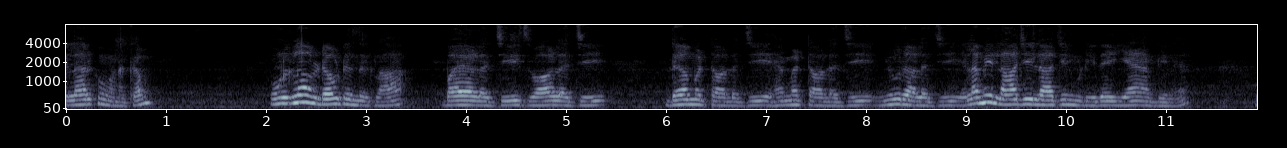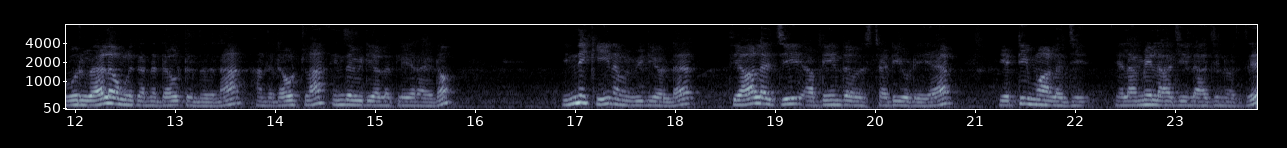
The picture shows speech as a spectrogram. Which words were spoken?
எல்லாருக்கும் வணக்கம். உங்களுக்குலாம் ஒரு டவுட் இருந்திருக்கலாம். Biology zoology dermatology hematology neurology எல்லாமே லாஜி லாஜின்னு முடியுதே ஏன் அப்படின்னு. ஒரு வேளை உங்களுக்கு அந்த டவுட் இருந்ததுன்னா அந்த டவுட்லாம் இந்த வீடியோவில் கிளியர் ஆகிடும் இன்னைக்கு நம்ம வீடியோவில் தியாலஜி அப்படின்ற ஒரு ஸ்டடியுடைய எட்டிமாலஜி எல்லாமே லாஜி லாஜின்னு வருது.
